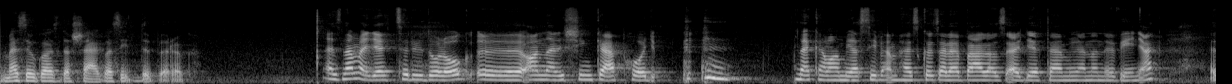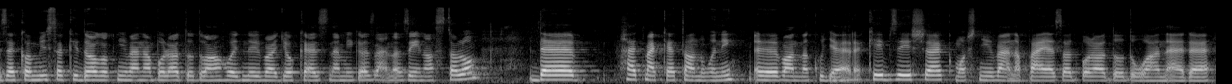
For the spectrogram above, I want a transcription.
mezőgazdaság az itt döbörög. Ez nem egy egyszerű dolog, annál is inkább, hogy nekem, ami a szívemhez közelebb áll, az egyértelműen a növények. Ezek a műszaki dolgok nyilván abból adódóan, hogy nő vagyok, ez nem igazán az én asztalom, de Hát meg kell tanulni. Vannak ugye erre képzések, most nyilván a pályázatból adódóan erre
